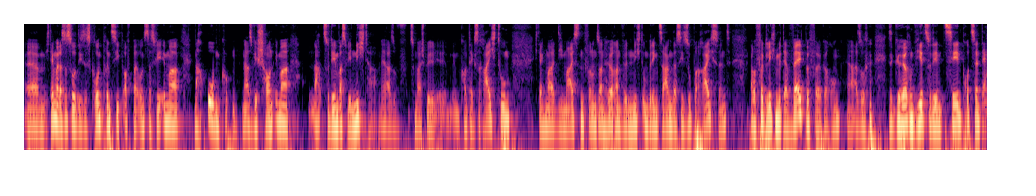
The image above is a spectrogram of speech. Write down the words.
Ähm, ich denke mal, das ist so dieses Grundprinzip oft bei uns, dass wir immer nach oben gucken. Ne? Also wir schauen immer nach, zu dem, was wir nicht haben. Ja, also zum Beispiel im Kontext Reichtum. Ich denke mal, die meisten von unseren Hörern würden nicht unbedingt sagen, dass sie super reich sind, aber verglichen mit der Weltbevölkerung, ja, also gehören wir zu den 10% der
